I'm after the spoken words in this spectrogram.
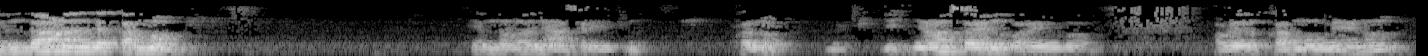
എന്താണ് അതിന്റെ കർമ്മം എന്നുള്ളതിനെ ആശ്രയിക്കുന്നു. കാരണം ജിജ്ഞാസ എന്ന് പറയുമ്പോൾ അവിടെ ഒരു കർമ്മം വേണം.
